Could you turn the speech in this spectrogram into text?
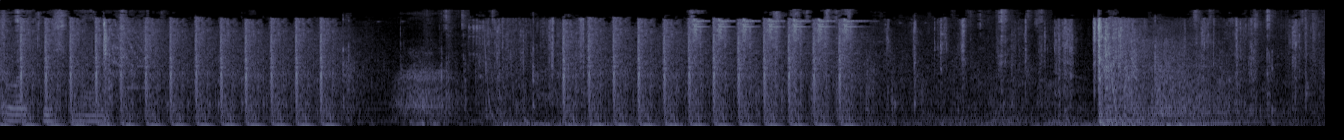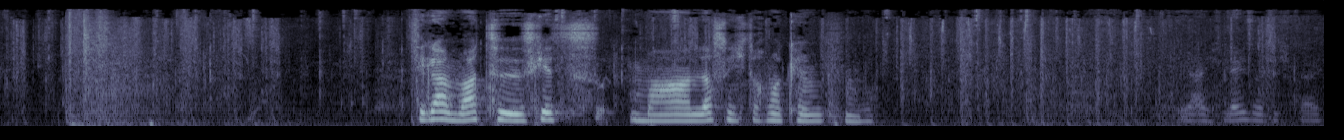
zweites Mal. Digga, Mathe ist jetzt. Mann, lass mich doch mal kämpfen. Ja, ich laser dich gleich.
